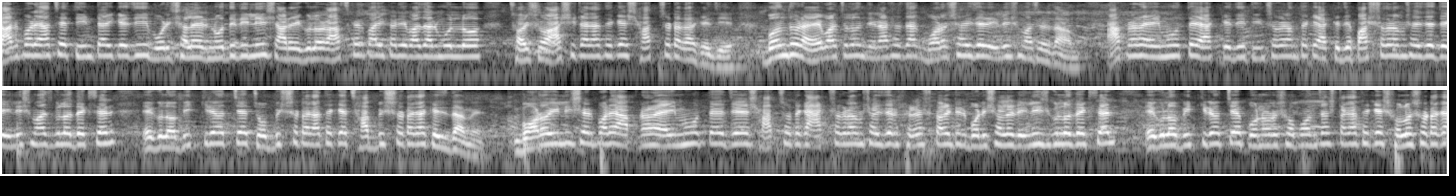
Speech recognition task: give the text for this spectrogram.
তারপরে আছে তিনটাই কেজি বরিশালের নদীর ইলিশ আর এগুলোর আজকের পাইকারি বাজার মূল্য ছয়শো আশি টাকা থেকে সাতশো টাকা কেজি। বন্ধুরা, এবার চলুন জেনে আসা যাক বড় সাইজের ইলিশ মাছের দাম। আপনারা এই মুহূর্তে এক কেজি তিনশো গ্রাম থেকে এক কেজি পাঁচশো গ্রাম সাইজের যে ইলিশ মাছগুলো দেখছেন, এগুলো বিক্রি হচ্ছে চব্বিশশো টাকা থেকে ছাব্বিশশো টাকা কেজি দামে। বড় ইলিশের পরে আপনারা এই মুহূর্তে যে সাতশো থেকে আটশো গ্রাম সাইজের ফ্রেশ কোয়ালিটির বরিশালের ইলিশগুলো দেখছেন, এগুলো বিক্রি হচ্ছে পনেরোশো পঞ্চাশ টাকা থেকে ষোলোশো টাকা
